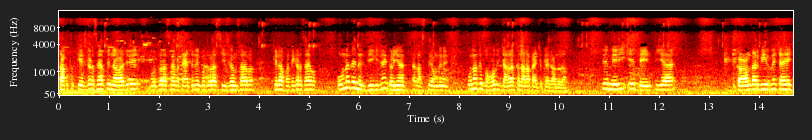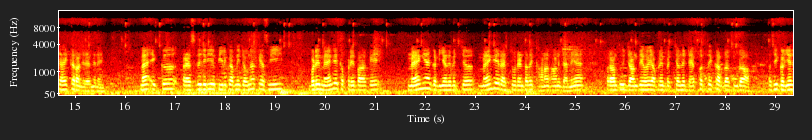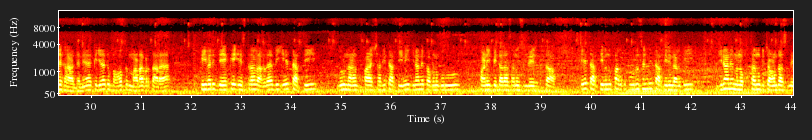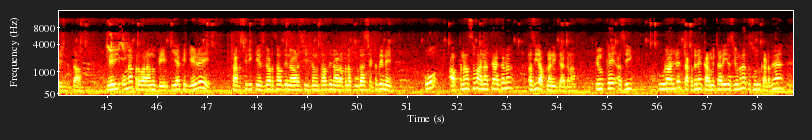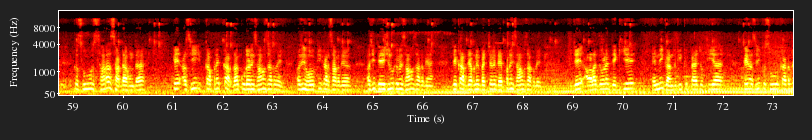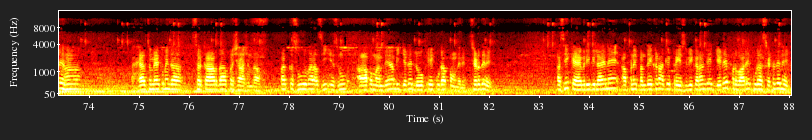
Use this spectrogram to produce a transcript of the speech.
ਤਖਤ ਕੇਸਗੜ੍ਹ ਸਾਹਿਬ ਤੇ ਨਾਲ ਜਿਹੜੇ ਗੁਰਦੁਆਰਾ ਸਾਹਿਬ ਅਟੈਚ ਨੇ, ਗੁਰਦੁਆਰਾ ਸੀਸਗੰਜ ਸਾਹਿਬ, ਕਿਲ੍ਹਾ ਫਤਿਹਗੜ੍ਹ ਸਾਹਿਬ, ਉਹਨਾਂ ਦੇ ਨਜ਼ਦੀਕ ਜਿਹੜੇ ਗਲੀਆਂ ਰਸਤੇ ਆਉਂਦੇ ਨੇ, ਉਹਨਾਂ ਤੇ ਬਹੁਤ ਜ਼ਿਆਦਾ ਖਲਾਰਾ ਪੈ ਚੁੱਕਿਆ ਗੰਦ ਦਾ। ਤੇ ਮੇਰੀ ਇਹ ਬੇਨਤੀ ਹੈ, ਦੁਕਾਨਦਾਰ ਵੀਰ ਨੇ ਚਾਹੇ ਚਾਹੇ ਘਰਾਂ 'ਚ ਰਹਿੰਦੇ ਨੇ, ਮੈਂ ਇੱਕ ਪ੍ਰੈਸ ਦੇ ਜਰੀਏ ਅਪੀਲ ਕਰਨੀ ਚਾਹੁੰਦਾ ਕਿ ਅਸੀਂ ਬੜੇ ਮਹਿੰਗੇ ਕੱਪੜੇ ਪਾ ਕੇ, ਮਹਿੰਗੀਆਂ ਗੱਡੀਆਂ ਦੇ ਵਿੱਚ ਮਹਿੰਗੇ ਰੈਸਟੋਰੈਂਟਾਂ ਦੇ ਖਾਣਾ ਖਾਣ ਜਾਂਦੇ ਆ ਪਰੰਤੂ ਜਾਂਦੇ ਹੋਏ ਆਪਣੇ ਬੱਚਿਆਂ ਦੇ ਡੈਪਰ ਤੇ ਘਰ ਦਾ ਕੂੜਾ ਅਸੀਂ ਗਲੀਆਂ 'ਚ ਖਿਲਾਰ ਦਿੰਦੇ ਆ ਕਿ ਜਿਹੜਾ ਕਿ ਬਹੁਤ ਮਾੜਾ ਵਰਤਾਰਾ ਹੈ, ਕਈ ਵਾਰੀ ਦੇਖ ਕੇ ਇਸ ਤਰ੍ਹਾਂ ਲੱਗਦਾ ਵੀ ਇਹ ਧਰਤੀ ਗੁਰੂ ਨਾਨਕ ਪਾਤਸ਼ਾਹ ਦੀ ਧਰਤੀ ਨਹੀਂ, ਜਿਨ੍ਹਾਂ ਨੇ ਪਵਨ ਗੁਰੂ, ਪਾਣੀ ਪਿਤਾ ਦਾ ਸਾਨੂੰ ਸੰਦੇਸ਼ ਦਿੱਤਾ। ਇਹ ਧਰਤੀ ਮੈਨੂੰ ਭਗਤ ਪੂਰਨ ਸਿੰਘ ਦੀ ਧਰਤੀ ਨਹੀਂ ਲੱਗਦੀ, ਜਿਨ੍ਹਾਂ ਨੇ ਮਨੁੱਖਤਾ ਨੂੰ ਬਚਾਉਣ ਦਾ ਸੰਦੇਸ਼ ਦਿੱਤਾ। ਮੇਰੀ ਉਹਨਾਂ ਪਰਿਵਾਰਾਂ ਨੂੰ ਬੇਨਤੀ ਹੈ ਕਿ ਜਿਹੜੇ ਤਖਤ ਸ੍ਰੀ ਕੇਸਗੜ੍ਹ ਸਾਹਿਬ ਦੇ ਨਾਲ ਸੀਸਗੰਜ ਸਾਹਿਬ ਦੇ ਨਾਲ ਆਪਣਾ ਕੂੜਾ ਸਿੱਟਦੇ ਨੇ, ਉਹ ਆਪਣਾ ਸੁਭਾਅ ਤਿਆਗਣ, ਅਸੀਂ ਆਪਣਾ ਨਹੀਂ ਤਿਆਗਣਾ। ਕਿਉਂਕਿ ਅਸੀਂ ਕੂੜਾ ਜਿਹੜੇ ਚੱਕਦੇ ਨੇ ਕਰਮਚਾਰੀ, ਅਸੀਂ ਉਹਨਾਂ ਦਾ ਕਸੂਰ ਕੱਢਦੇ ਹਾਂ। ਕਸੂਰ ਸਾਰਾ ਸਾਡਾ ਹੁੰਦਾ ਕਿ ਅਸੀਂ ਇੱਕ ਆਪਣੇ ਘਰ ਦਾ ਕੂੜਾ ਨਹੀਂ ਸਾਂਭ ਸਕਦੇ। ਅਸੀਂ ਹੋਰ ਕੀ ਕਰ ਸਕਦੇ ਹਾਂ? ਅਸੀਂ ਦੇਸ਼ ਨੂੰ ਕਿਵੇਂ ਸਾਂਭ ਸਕਦੇ ਹਾਂ? ਜੇ ਘਰ ਦੇ ਆਪਣੇ ਬੱਚੇ ਦੇ ਡੈਪਰ ਨਹੀਂ ਸਾਂਭ ਸਕਦੇ। ਜੇ ਆਲਾ ਦੁਆਲੇ ਦੇਖੀਏ, ਇੰਨੀ ਗੰਦਗੀ ਕਿ ਪੈ ਚੁੱਕੀ ਹੈ ਫਿਰ ਅਸੀਂ ਕਸੂਰ ਕੱਢਦੇ ਹਾਂ ਹੈਲਥ ਮਹਿਕਮੇ ਦਾ, ਸਰਕਾਰ ਦਾ, ਪ੍ਰਸ਼ਾਸਨ ਦਾ। ਪਰ ਕਸੂਰਵਾਰ ਅਸੀਂ ਇਸ ਨੂੰ ਆਪ ਮੰਨਦੇ ਹਾਂ ਵੀ ਜਿਹੜੇ ਲੋਕ ਇਹ ਕੂੜਾ ਪਾਉਂਦੇ ਨੇ ਛਿੜਦੇ ਨੇ ਅਸੀਂ ਕੈਮਰੇ ਵੀ ਲਾਏ ਨੇ, ਆਪਣੇ ਬੰਦੇ ਖੜਾ ਕੇ ਟਰੇਸ ਵੀ ਕਰਾਂਗੇ, ਜਿਹੜੇ ਪਰਿਵਾਰੇ ਕੂੜਾ ਸਿੱਟਦੇ ਨੇ,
